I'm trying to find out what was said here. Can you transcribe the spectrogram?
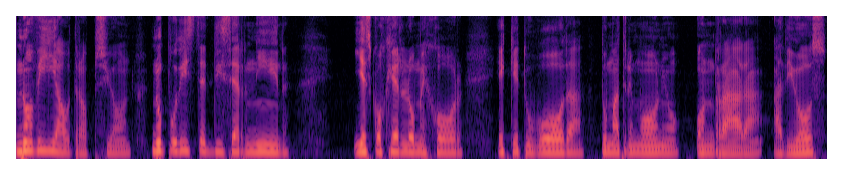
No había otra opción. No pudiste discernir y escoger lo mejor es que tu boda, tu matrimonio honrara a Dios.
